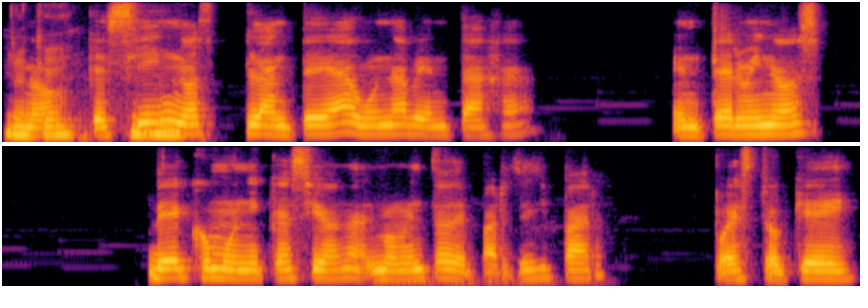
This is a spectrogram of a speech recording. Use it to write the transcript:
¿no? Que sí nos plantea una ventaja en términos de comunicación al momento de participar, puesto que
